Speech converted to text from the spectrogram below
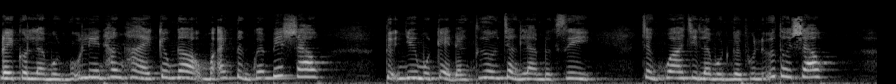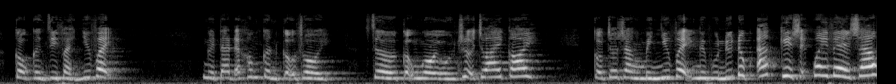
Đây còn là một ngũ liên hăng hái kiêu ngạo mà anh từng quen biết sao? Tự như một kẻ đáng thương chẳng làm được gì. Chẳng qua chỉ là một người phụ nữ thôi sao? Cậu cần gì phải như vậy? Người ta đã không cần cậu rồi. Giờ cậu ngồi uống rượu cho ai coi? Cậu cho rằng mình như vậy người phụ nữ độc ác kia sẽ quay về sao?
